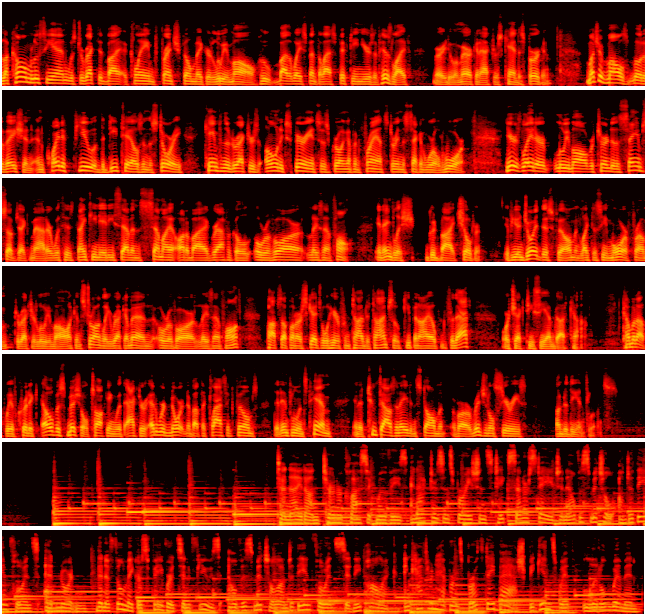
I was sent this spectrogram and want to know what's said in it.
Lacombe Lucien was directed by acclaimed French filmmaker Louis Malle, who, by the way, spent the last 15 years of his life married to American actress Candice Bergen. Much of Malle's motivation and quite a few of the details in the story came from the director's own experiences growing up in France during the Second World War. Years later, Louis Malle returned to the same subject matter with his 1987 semi-autobiographical Au revoir les enfants, in English, Goodbye Children. If you enjoyed this film and like to see more from director Louis Malle, I can strongly recommend Au revoir les enfants. Pops up on our schedule here from time to time, so keep an eye open for that or check tcm.com. Coming up, we have critic Elvis Mitchell talking with actor Edward Norton about the classic films that influenced him in a 2008 installment of our original series, Under the Influence. Tonight on Turner Classic Movies, an actor's inspirations take center stage in Elvis Mitchell Under the Influence, Ed Norton. Then a filmmaker's favorites infuse Elvis Mitchell Under the Influence, Sydney Pollack. And Katharine Hepburn's birthday bash begins with Little Women.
